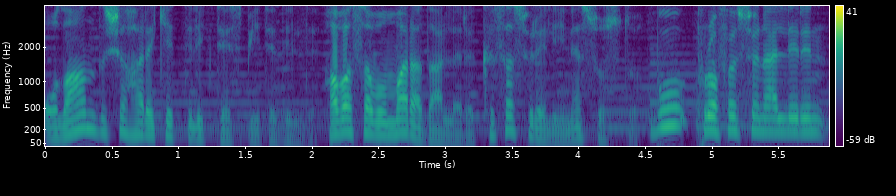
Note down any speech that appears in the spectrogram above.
olağan dışı hareketlilik tespit edildi. Hava savunma radarları kısa süreliğine sustu. Bu profesyonellerin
